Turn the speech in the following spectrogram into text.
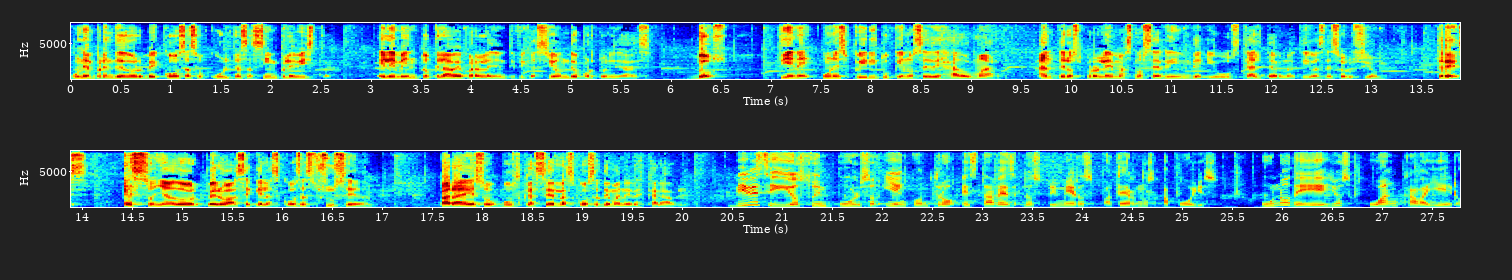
Un emprendedor ve cosas ocultas a simple vista, elemento clave para la identificación de oportunidades. 2. Tiene un espíritu que no se deja domar. Ante los problemas no se rinde y busca alternativas de solución. 3. Es soñador, pero hace que las cosas sucedan. Para eso busca hacer las cosas de manera escalable. Vive siguió su impulso y encontró esta vez los primeros paternos apoyos, uno de ellos Juan Caballero.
